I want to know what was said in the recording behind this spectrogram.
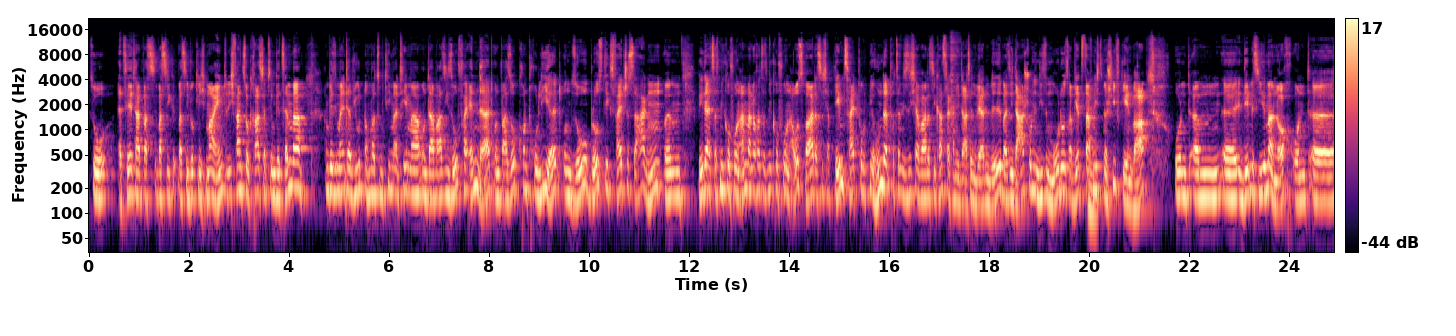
so erzählt hat, was, was, sie, was sie wirklich meint. Und ich fand es so krass, ich habe sie im Dezember, haben wir sie mal interviewt, nochmal zum Klimathema, und da war sie so verändert und war so kontrolliert und so bloß nichts Falsches sagen, ähm, weder als das Mikrofon an war, noch als das Mikrofon aus war, dass ich ab dem Zeitpunkt mir hundertprozentig sicher war, dass sie Kanzlerkandidatin werden will, weil sie da schon in diesem Modus, ab jetzt darf mhm. nichts mehr schiefgehen war. Und ähm, äh, in dem ist sie immer noch. Und äh,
